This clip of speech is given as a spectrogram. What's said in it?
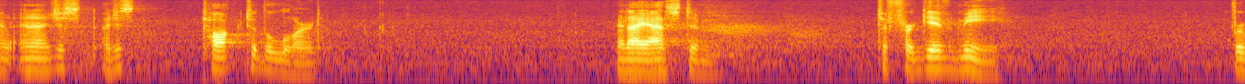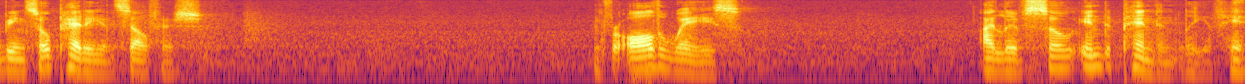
And, and I just, I just talked to the Lord. And I asked him to forgive me for being so petty and selfish. And for all the ways I live so independently of Him.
